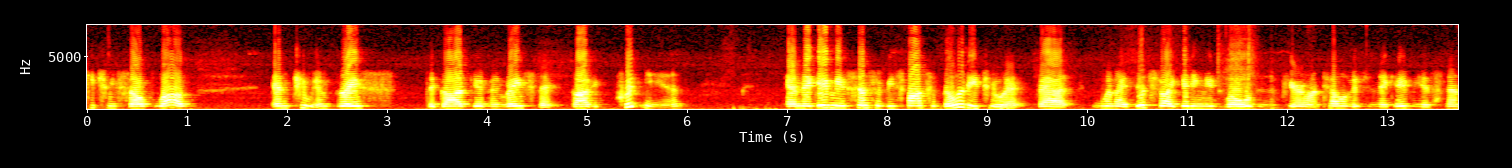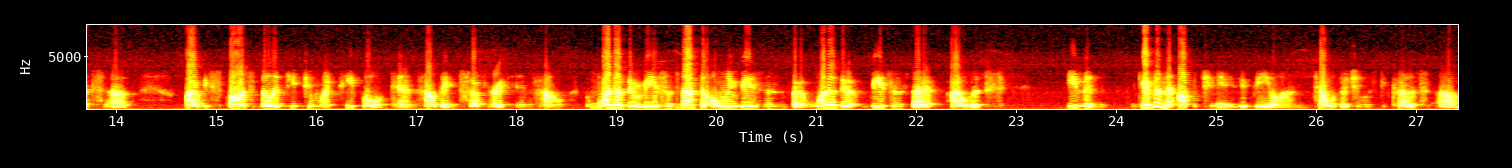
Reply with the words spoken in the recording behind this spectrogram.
teach me self-love and to embrace the God-given race that God put me in. And they gave me a sense of responsibility to it that when I did start getting these roles and appear on television, they gave me a sense of my responsibility to my people and how they suffered and how one of the reasons, not the only reason, but one of the reasons that I was even given the opportunity to be on television was because of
